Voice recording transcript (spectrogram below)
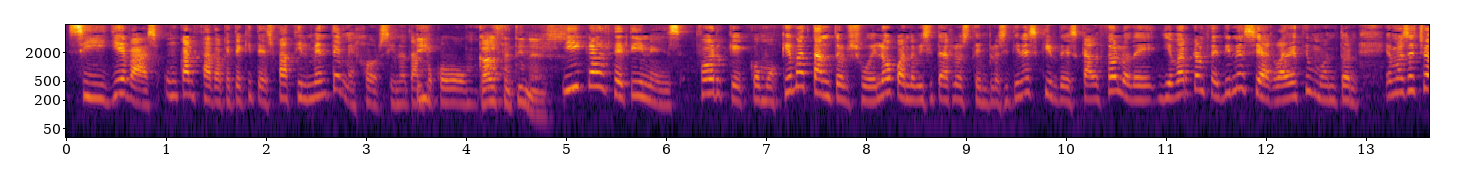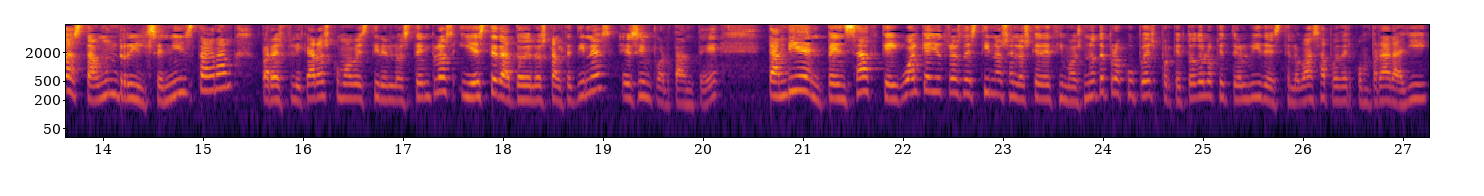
si llevas un calzado que te quites fácilmente, mejor, si no tampoco... Y calcetines. Y calcetines, porque como quema tanto el suelo cuando visitas los templos y tienes que ir descalzo, lo de llevar calcetines se agradece un montón. Hemos hecho hasta un reels en Instagram para explicaros cómo vestir en los templos y este dato de los calcetines es importante. ¿eh? También pensad que igual que hay otros destinos en los que decimos no te preocupes porque todo lo que te olvides te lo vas a poder comprar allí,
